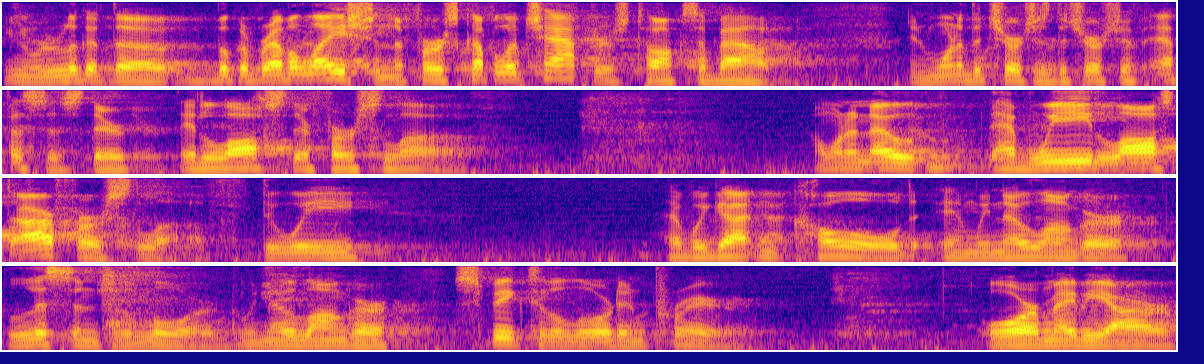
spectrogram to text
You can look at the book of Revelation, the first couple of chapters talks about in one of the churches, the church of Ephesus, they'd lost their first love. I want to know have we lost our first love? Do we have we gotten cold and we no longer listen to the Lord? We no longer speak to the Lord in prayer? Or maybe our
